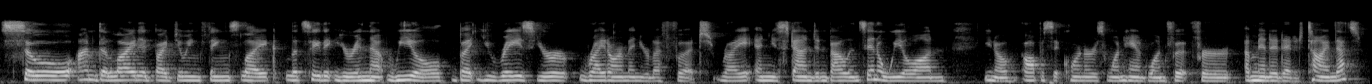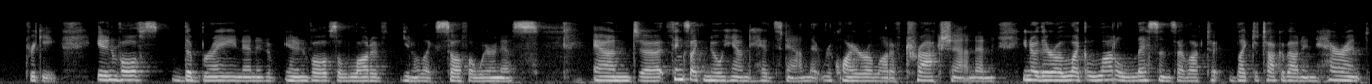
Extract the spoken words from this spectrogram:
So I'm delighted by doing things like, let's say that you're in that wheel, but you raise your right arm and your left foot, right? And you stand in balance in a wheel on, you know, opposite corners, one hand, one foot for a minute at a time. That's tricky. It involves the brain and it, it involves a lot of, you know, like self awareness and uh, things like no hand headstand that require a lot of traction. And you know, there are like a lot of lessons I like to like to talk about inherent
